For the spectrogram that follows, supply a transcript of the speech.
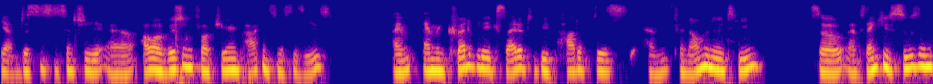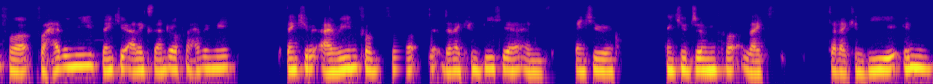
yeah, this is essentially uh, our vision for curing Parkinson's disease. I'm, I'm incredibly excited to be part of this um, phenomenal team. So uh, thank you, Susan, for, for having me. Thank you, Alexandra, for having me. Thank you, Irene, for, for that I can be here. And thank you, thank you, Jim, for like that I can be in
